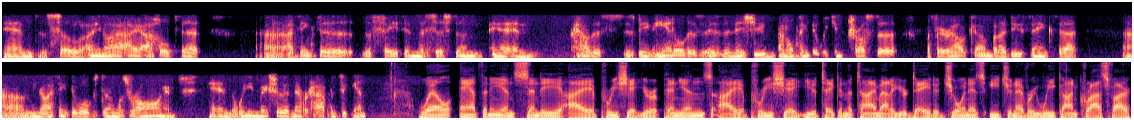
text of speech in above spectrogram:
And so, you know, I, I hope that uh, I think the the faith in the system and how this is being handled is, is an issue. I don't think that we can trust a a fair outcome. But I do think that um, you know I think that what was done was wrong, and and we need to make sure that never happens again. Well, Anthony and Cyndi, I appreciate your opinions. I appreciate you taking the time out of your day to join us each and every week on Crossfire.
